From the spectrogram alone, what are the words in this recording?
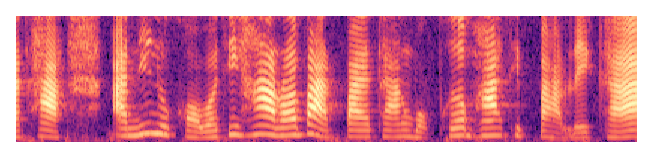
นะคะอันนี้หนูขอไว้ที่ 500 บาทปลายทางบวกเพิ่ม 50 บาทเลยค่ะ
